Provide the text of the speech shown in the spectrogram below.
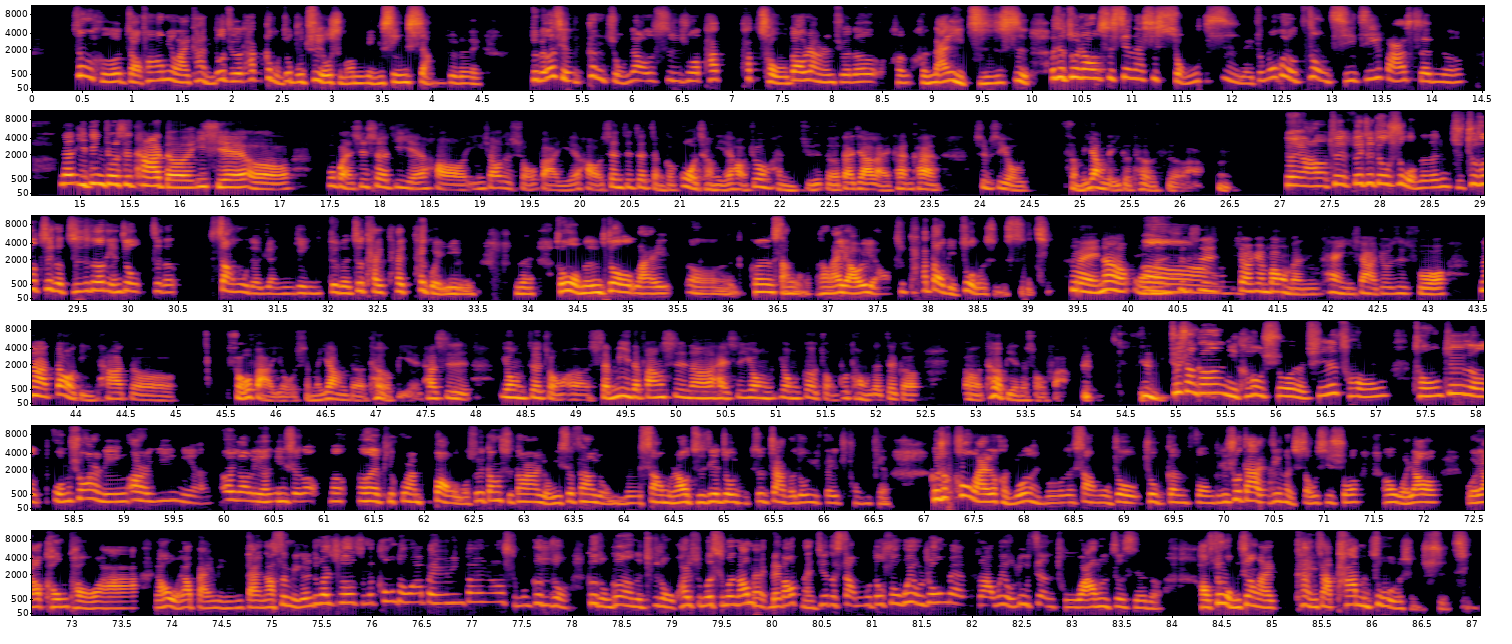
任何角方面来看，你都觉得它根本就不具有什么明星相，对不对？对不对？而且更重要的是说，它它丑到让人觉得很很难以直视，而且最重要的是现在是熊市哎，怎么会有这种奇迹发生呢？那一定就是它的一些呃，不管是设计也好，营销的手法也好，甚至这整个过程也好，就很值得大家来看看是不是有什么样的一个特色啊？嗯，对啊，所以所以这就是我们只就说这个值得研究这个。项目的原因，对不对？这太太太诡异了，对不对？所以我们就来呃，跟想想来聊一聊，就他到底做了什么事情？对，那我们是不是肖娟帮我们看一下？就是说，呃、那到底他的手法有什么样的特别？他是用这种呃神秘的方式呢，还是用用各种不同的这个呃特别的手法？就像刚刚尼克说的，其实从从这个我们说二零二一年二幺年一直到那 NFT 忽然爆了，所以当时当然有一些非常有名的项目，然后直接就这价格就一飞冲天。可是后来的很多很多的项目就就跟风，比如说大家已经很熟悉说，呃，我要我要空投啊，然后我要白名单啊，所以每个人都会说什么空投啊、白名单啊，什么各种各种各样的这种快什么什么，然后买买到满街的项目都说我有 roadmap 啊，我有路线图啊，或者这些的。好，所以。我们先来看一下他们做了什么事情。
